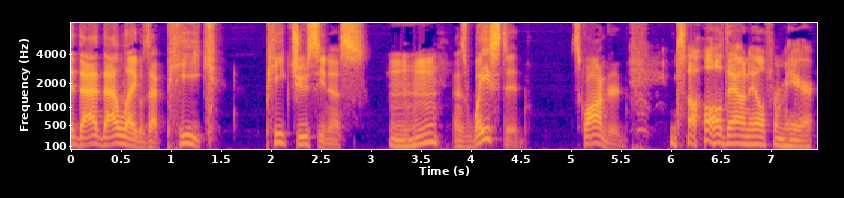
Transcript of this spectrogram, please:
it, that that leg was at peak, peak juiciness, Mm-hmm. it's wasted, squandered. It's all downhill from here.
